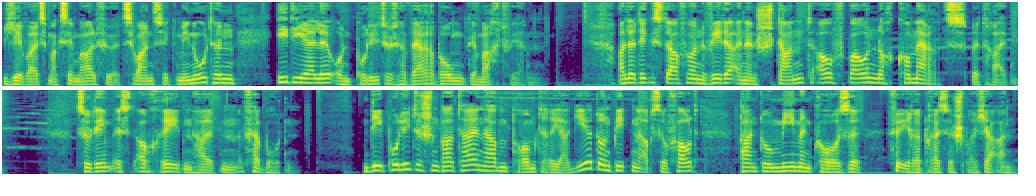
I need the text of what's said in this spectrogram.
jeweils maximal für 20 Minuten, ideelle und politische Werbung gemacht werden. Allerdings darf man weder einen Stand aufbauen noch Kommerz betreiben. Zudem ist auch Reden halten verboten. Die politischen Parteien haben prompt reagiert und bieten ab sofort Pantomimenkurse für ihre Pressesprecher an.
